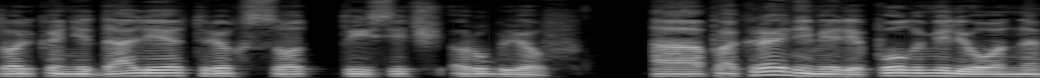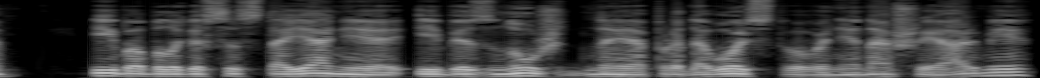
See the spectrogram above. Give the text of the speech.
Только не далее трехсот тысяч рублев, а, по крайней мере, полумиллиона, ибо благосостояние и безнуждное продовольствование нашей армии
